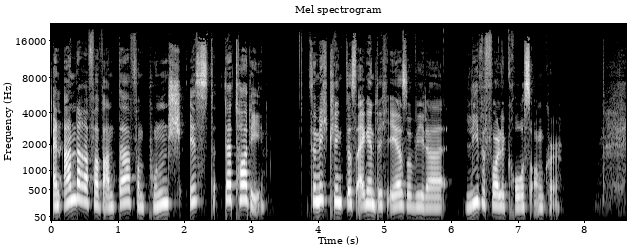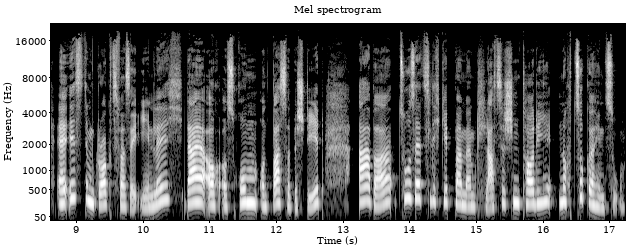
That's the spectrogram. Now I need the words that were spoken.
Ein anderer Verwandter vom Punsch ist der Toddy. Für mich klingt das eigentlich eher so wie der liebevolle Großonkel. Er ist dem Grog zwar sehr ähnlich, da er auch aus Rum und Wasser besteht, aber zusätzlich gibt man beim klassischen Toddy noch Zucker hinzu.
